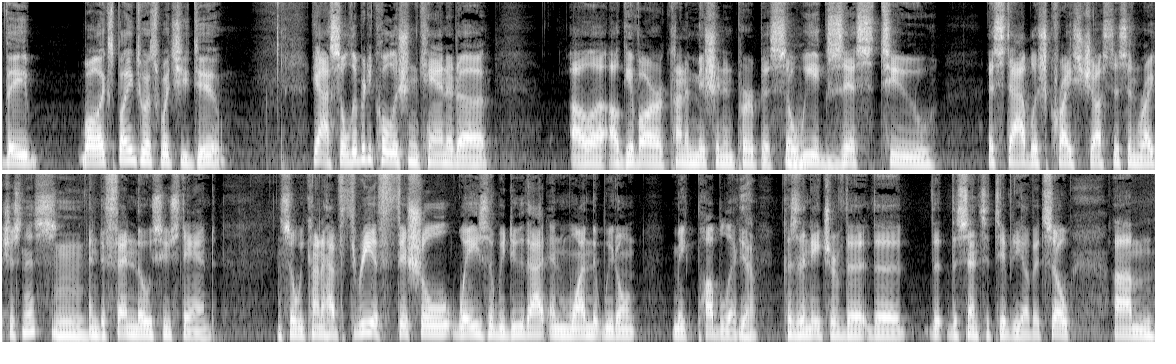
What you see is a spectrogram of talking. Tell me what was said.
they well explain to us what you do. Yeah, so Liberty Coalition Canada, I'll uh, I'll give our kind of mission and purpose. So we exist to establish Christ's justice and righteousness and defend those who stand. And so we kind of have three official ways that we do that, and one that we don't make public Yeah. because of the nature of the the the, the sensitivity of it. So um,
